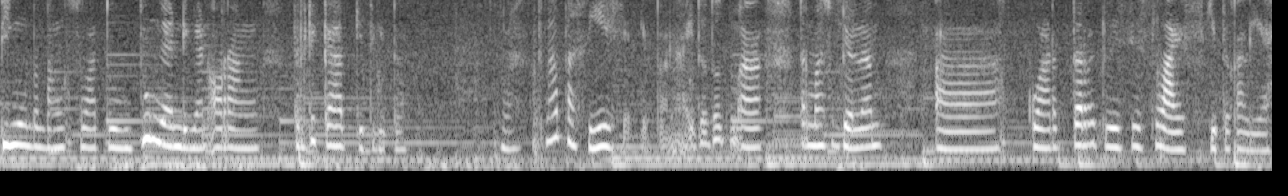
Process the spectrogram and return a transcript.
bingung tentang suatu hubungan dengan orang terdekat gitu-gitu. Nah, kenapa sih kayak gitu? Nah, itu tuh uh, termasuk dalam uh, quarter crisis life gitu kali ya.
